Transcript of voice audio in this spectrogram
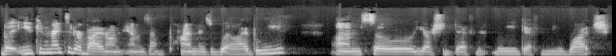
but you can rent it or buy it on Amazon Prime as well, I believe. Um, so y'all should definitely, definitely watch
